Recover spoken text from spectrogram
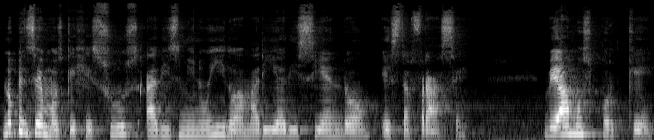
No pensemos que Jesús ha disminuido a María diciendo esta frase. Veamos por qué.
